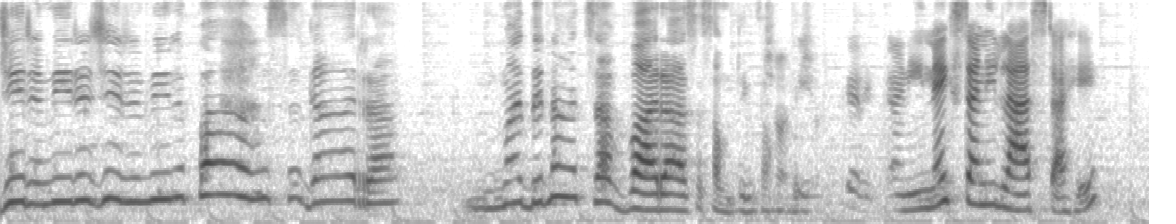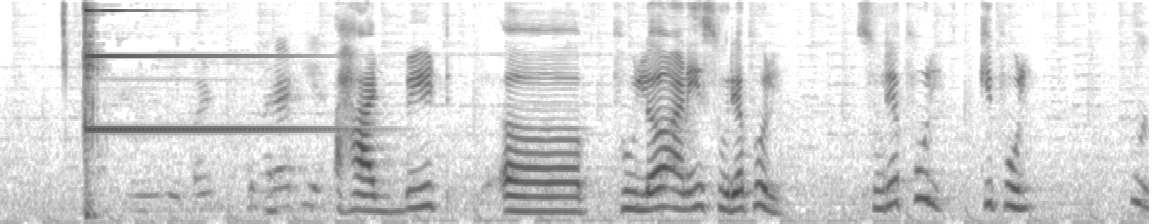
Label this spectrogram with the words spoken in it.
झिरमिर झिरमिर पाऊस गारा मदनाचा वारा असं समथिंग समथिंग करेक्ट आणि नेक्स्ट आणि लास्ट आहे. हे पण मराठी आहे हार्टबीट फुलं आणि सूर्यफूल. सूर्यफूल की फूल? फुल.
